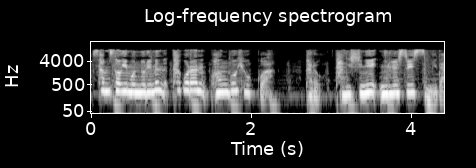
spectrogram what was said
삼성이 못 누리는 탁월한 광고 효과, 바로 당신이 누릴 수 있습니다.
